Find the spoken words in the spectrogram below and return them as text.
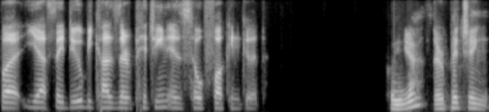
But yes, they do because their pitching is so fucking good. Cleveland? Yeah, their pitching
